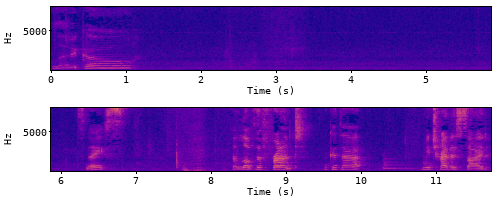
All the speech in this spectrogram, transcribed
let it go. It's nice. I love the front. Look at that. Let me try this side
